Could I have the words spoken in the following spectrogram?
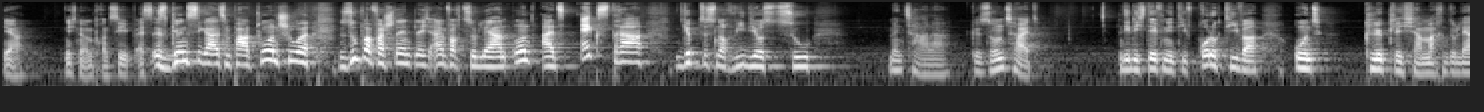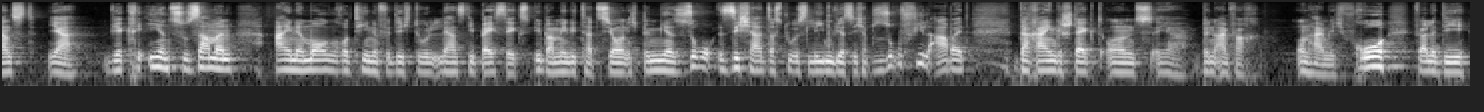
ja, nicht nur im Prinzip. Es ist günstiger als ein paar Turnschuhe, super verständlich, einfach zu lernen. Und als extra gibt es noch Videos zu mentaler Gesundheit, die dich definitiv produktiver und glücklicher machen. Du lernst ja wir kreieren zusammen eine Morgenroutine für dich. Du lernst die Basics über Meditation. Ich bin mir so sicher, dass du es lieben wirst. Ich habe so viel Arbeit da reingesteckt und ja, bin einfach unheimlich froh für alle die,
